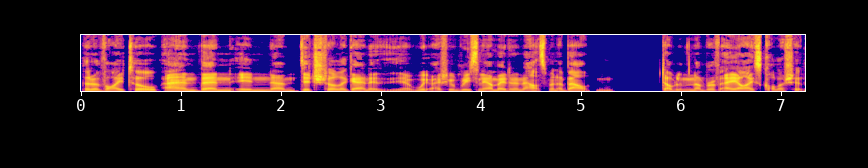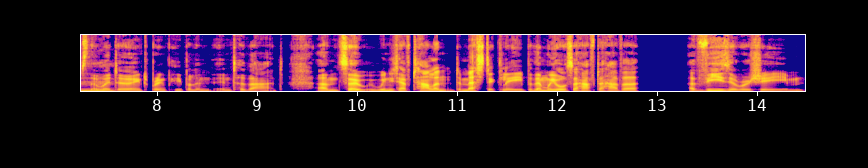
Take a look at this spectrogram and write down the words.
that are vital. And then in um, digital, again, it, you know, we actually recently I made an announcement about doubling the number of AI scholarships mm. that we're mm. doing to bring people in, into that. Um, so we need to have talent domestically, but then we also have to have a, a visa regime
